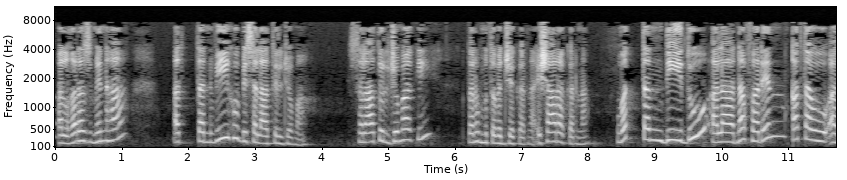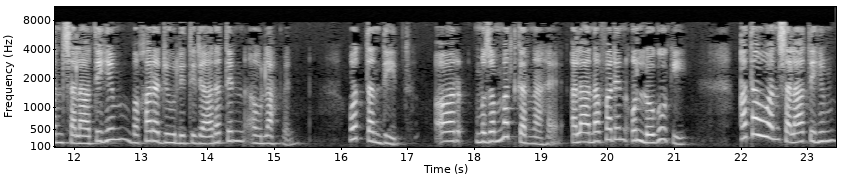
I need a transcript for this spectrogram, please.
الغرض منہا تنوی ہو بسلاط الجمہ سلاط الجمہ کی طرف متوجہ کرنا، اشارہ کرنا۔ و تندید اللہ نفرن قطع ان سلاطم بخرج تجارت اولہمن و تندید اور مذمت کرنا ہے اللہ نفرن ان لوگوں کی۔ قطع ان سلاطم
